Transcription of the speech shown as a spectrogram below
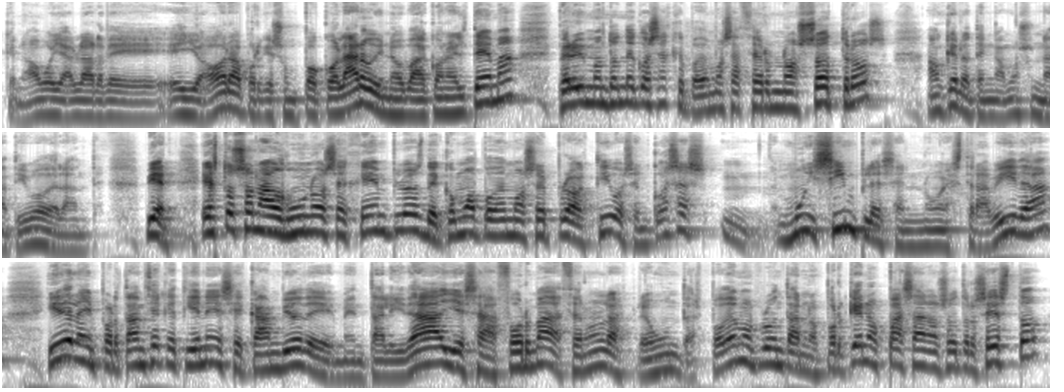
que no voy a hablar de ello ahora porque es un poco largo y no va con el tema, pero hay un montón de cosas que podemos hacer nosotros, aunque no tengamos un nativo delante. Bien, estos son algunos ejemplos de cómo podemos ser proactivos en cosas mm, muy simples en nuestra vida y de la importancia que tiene ese cambio de mentalidad y esa forma de hacernos las preguntas. Podemos preguntarnos por qué nos pasa a nosotros esto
